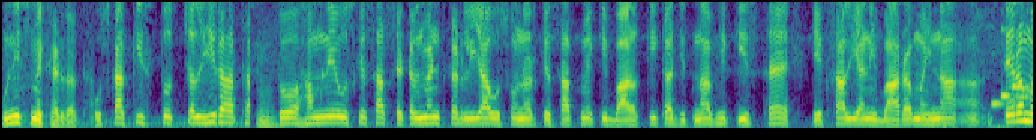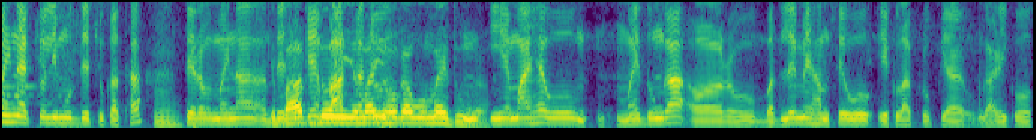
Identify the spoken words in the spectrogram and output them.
2019 में खरीदा था। उसका किस्त तो चल ही रहा था। हम्म। तो हमने उसके साथ सेटलमेंट कर लिया उस ओनर के साथ में कि बाकी का जितना भी किस्त है एक साल यानी बारह महीना तेरह महीना एक्चुअली मुझ दे चुका था। हम्म। तेरह महीना दे चुके हैं। जो बाद का जो- होगा वो मैं दूँगा। ईएमआई है वो मैं दूँगा और बदले में हमसे वो एक लाख रुपया गाड़ी को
